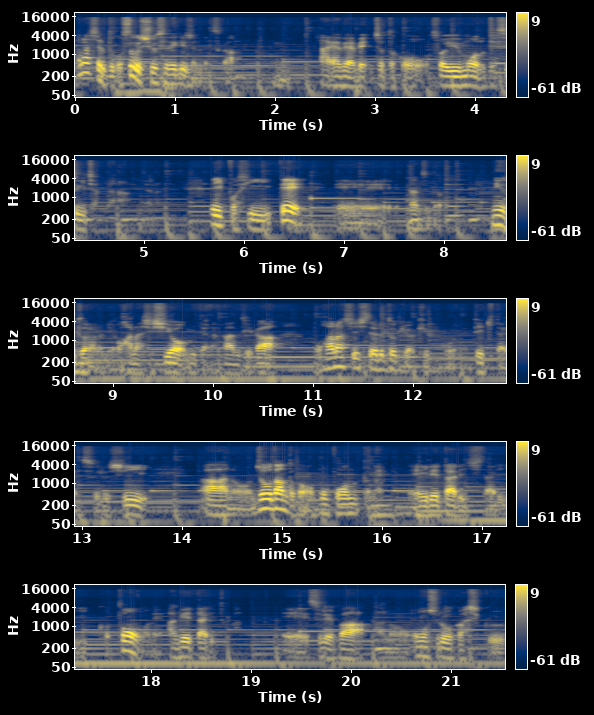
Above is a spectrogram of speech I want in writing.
話してるとこすぐ修正できるじゃないですか。うん、あ、やべやべ、ちょっとこう、そういうモードで過ぎちゃったな、みたいな。ねで、一歩引いて、えー、なんていうんだろう、ニュートラルにお話ししよう、みたいな感じが、お話ししてるときは結構できたりするし、あの、冗談とかもポポンとね、入れたりしたり、こうトーンをね、上げたりとか、えー、すれば、あの、面白おかしく、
